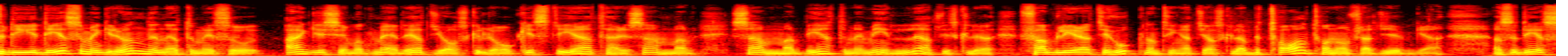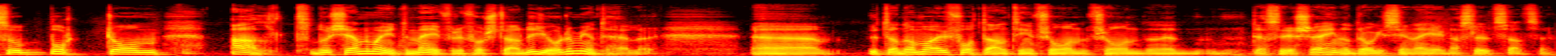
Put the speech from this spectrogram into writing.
För det är ju det som är grunden att de är så aggressiva mot mig. Det är att jag skulle ha orkestrerat det här i samar- samarbete med Mille. Att vi skulle ha fabulerat ihop någonting. Att jag skulle ha betalt honom för att ljuga. Alltså det är så bortom allt. Då känner man ju inte mig för det första. Det gör de ju inte heller. Uh, utan de har ju fått allting från, från eh, Desirée Shane och dragit sina egna slutsatser.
